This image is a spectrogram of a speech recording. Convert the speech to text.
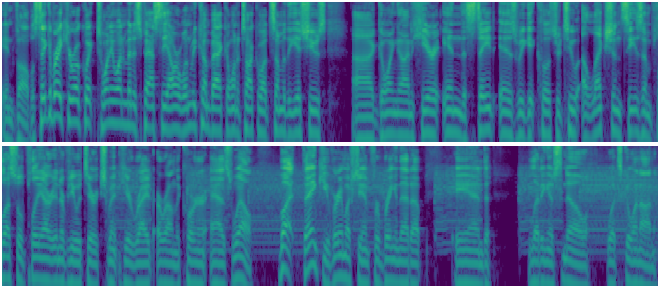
involved. Let's take a break here real quick. 21 minutes past the hour. When we come back, I want to talk about some of the issues uh, going on here in the state as we get closer to election season. Plus, we'll play our interview with Derek Schmidt here right around the corner as well. But thank you very much, Dan, for bringing that up and letting us know what's going on.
